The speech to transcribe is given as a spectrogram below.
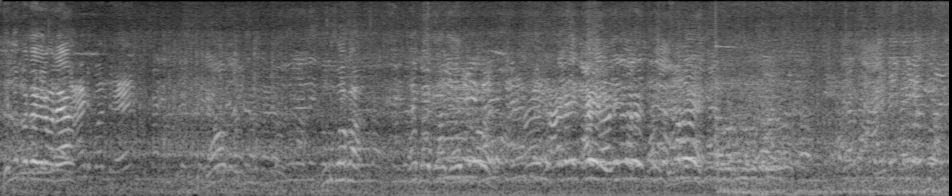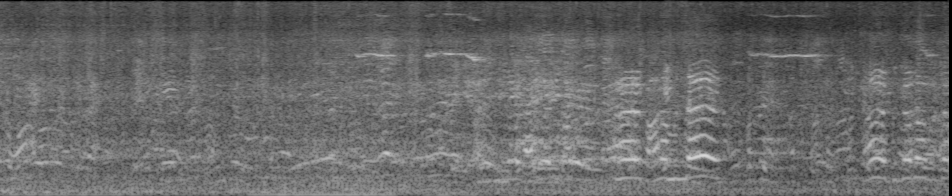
ಎಲ್ಲಿ ಬರ್ತಾ ಇದ್ರಿ ಮರ್ಯ ಬಾರ ಮುಂದೆ ಮುಂದೆ ಬಾ ಮುಂದೆ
